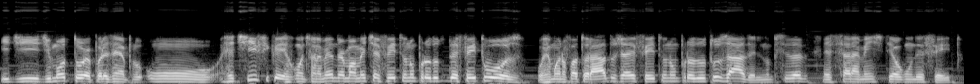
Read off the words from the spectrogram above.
e de, de motor. Por exemplo, um retífica e recondicionamento normalmente é feito num produto defeituoso. O remanufaturado já é feito num produto usado, ele não precisa necessariamente ter algum defeito.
